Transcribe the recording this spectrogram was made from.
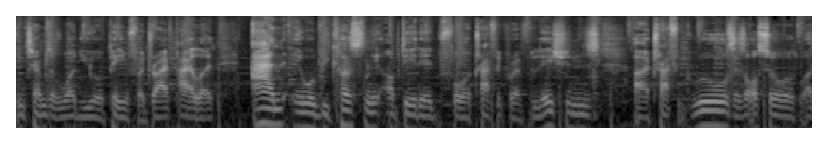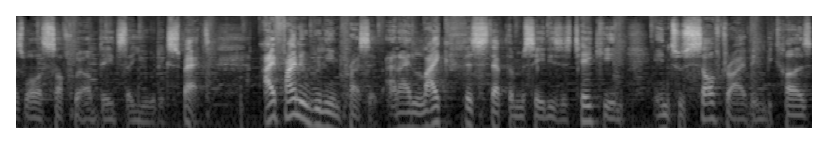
in terms of what you are paying for Drive Pilot and it will be constantly updated for traffic regulations, uh, traffic rules, as also as well as software updates that you would expect. I find it really impressive, and I like this step that Mercedes is taking into self-driving because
